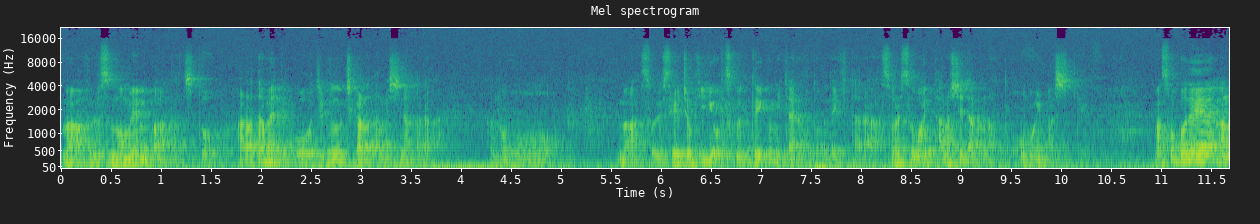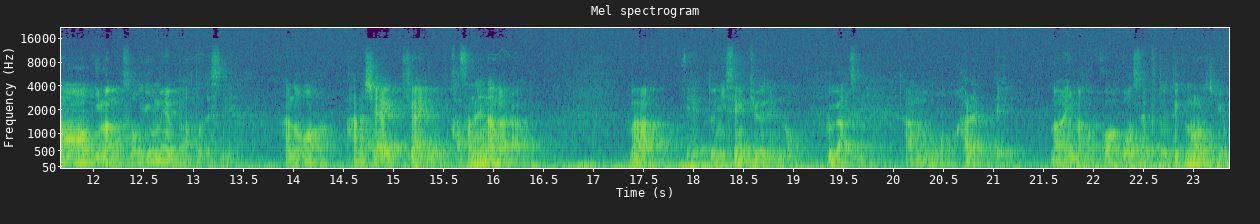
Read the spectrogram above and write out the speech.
まあ、古巣のメンバーたちと改めてこう自分の力を試しながらあの、まあ、そういう成長企業を作っていくみたいなことができたらそれすごい楽しいだろうなと思いまして、まあ、そこであの今の創業メンバーとですねあの話し合い機会を重ねながら、まあえっと2009年の9月にあの晴れて、まあ、今のコアコンセプトテクノロジーを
